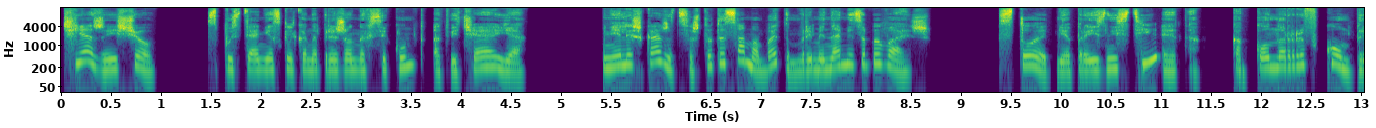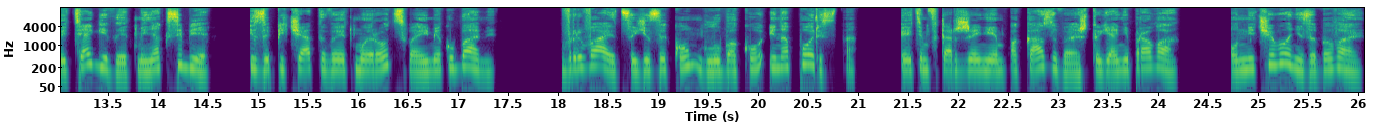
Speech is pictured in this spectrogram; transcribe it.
Чья же еще? Спустя несколько напряженных секунд отвечаю я. Мне лишь кажется, что ты сам об этом временами забываешь. Стоит мне произнести это, как Конор рывком притягивает меня к себе и запечатывает мой рот своими губами. врывается языком глубоко и напористо, этим вторжением показывая, что я не права. Он ничего не забывает,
